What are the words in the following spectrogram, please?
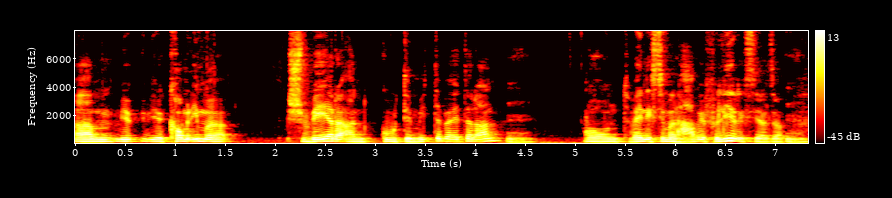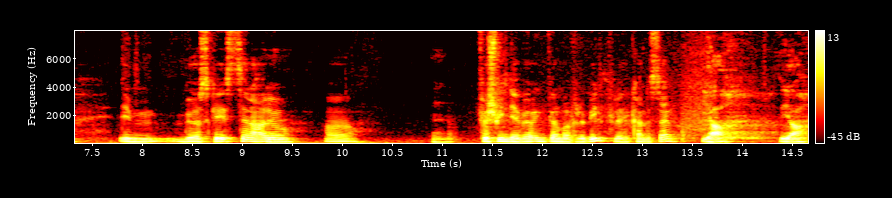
Ähm, wir, wir kommen immer schwerer an gute Mitarbeiter ran. Und wenn ich sie mal habe, verliere ich sie. Also im Worst-Case-Szenario äh, verschwindet ja irgendwann mal von der Bildfläche, kann das sein? Ja, ja,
